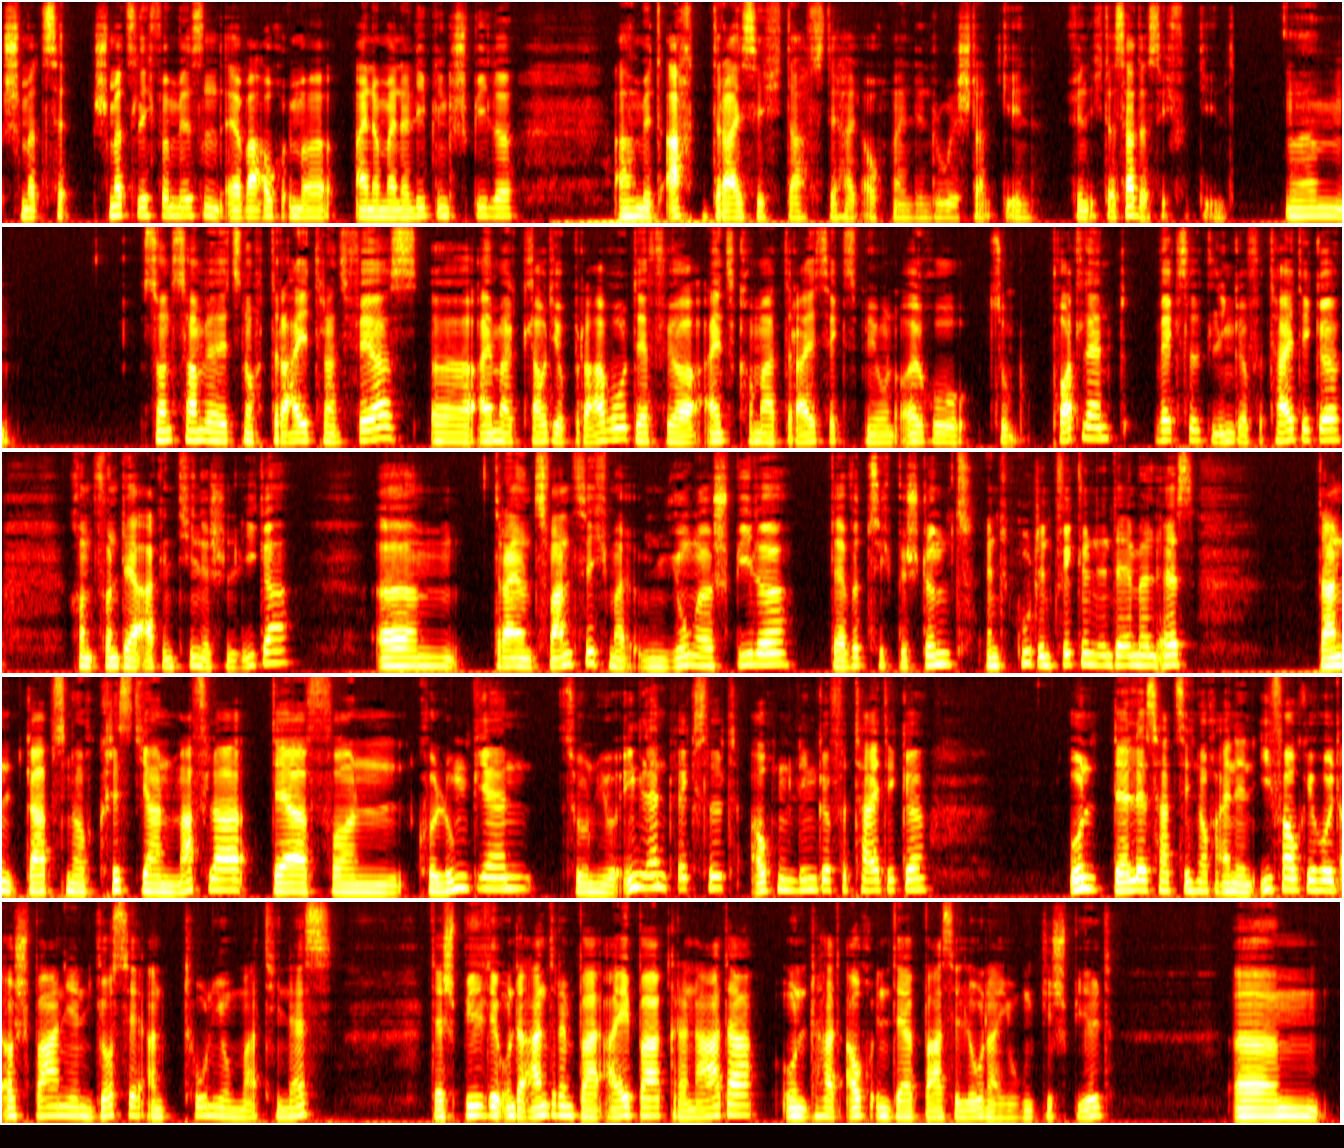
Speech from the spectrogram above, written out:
schmerz schmerzlich vermissen. Er war auch immer einer meiner Lieblingsspieler. Aber mit 38 darfst du halt auch mal in den Ruhestand gehen. Finde ich, das hat er sich verdient. Ähm, sonst haben wir jetzt noch drei Transfers. Äh, einmal Claudio Bravo, der für 1,36 Millionen Euro zum Portland wechselt, linker Verteidiger, kommt von der argentinischen Liga. Ähm, 23, mal ein junger Spieler, der wird sich bestimmt ent gut entwickeln in der MLS. Dann gab es noch Christian Maffler, der von Kolumbien zu New England wechselt, auch ein linker Verteidiger. Und Dallas hat sich noch einen IV geholt aus Spanien, Jose Antonio Martinez. Der spielte unter anderem bei Aiba Granada und hat auch in der Barcelona-Jugend gespielt. Ähm,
